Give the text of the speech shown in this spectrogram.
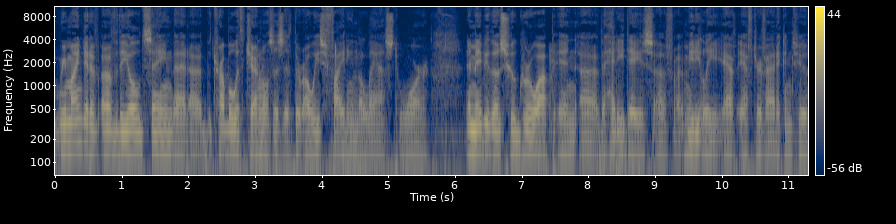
reminded of, of the old saying that uh, the trouble with generals is that they're always fighting the last war and maybe those who grew up in uh, the heady days of uh, immediately af- after Vatican II,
